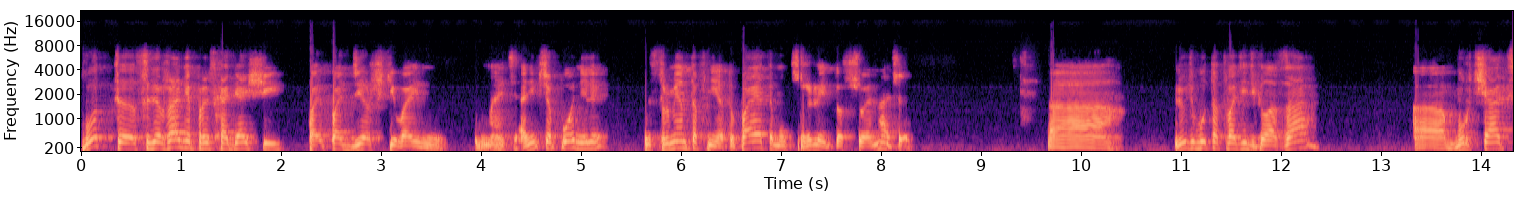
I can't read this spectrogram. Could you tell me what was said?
Вот э, содержание происходящей поддержки войны. Понимаете? Они все поняли, инструментов нету. Поэтому, к сожалению, то, что я начал, а, люди будут отводить глаза, а, бурчать,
